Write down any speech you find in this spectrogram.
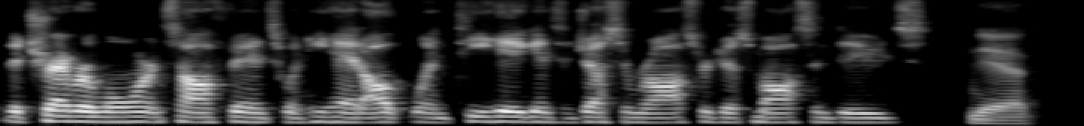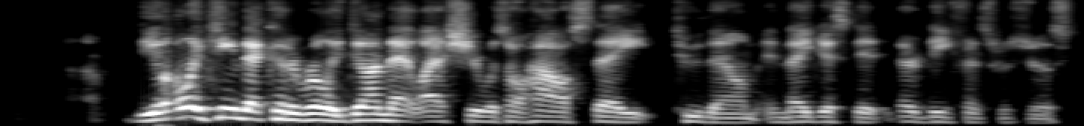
the Trevor Lawrence offense when he had all when Tee Higgins and Justyn Ross were just mossing dudes. Yeah. The only team that could have really done that last year was Ohio State to them, and they just did. Their defense was just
